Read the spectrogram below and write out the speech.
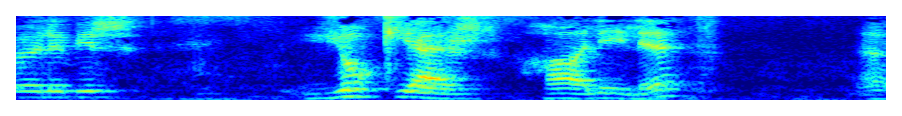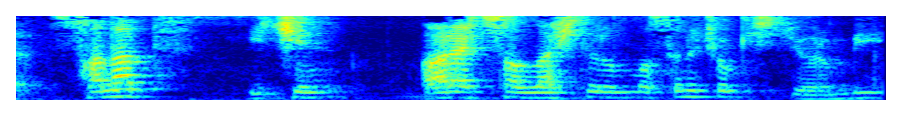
böyle bir yok yer haliyle e, sanat için araçsallaştırılmasını çok istiyorum. Bir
